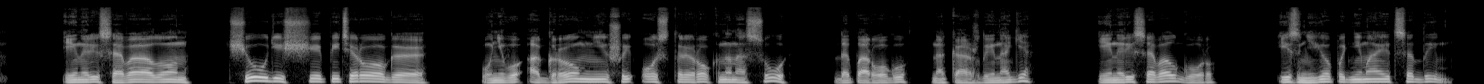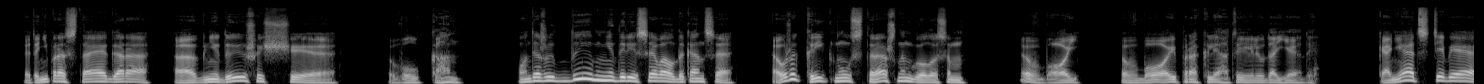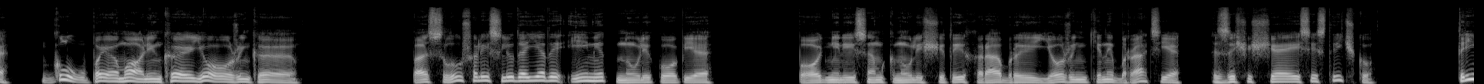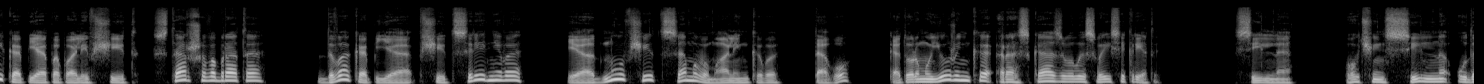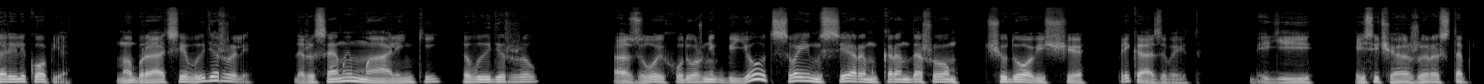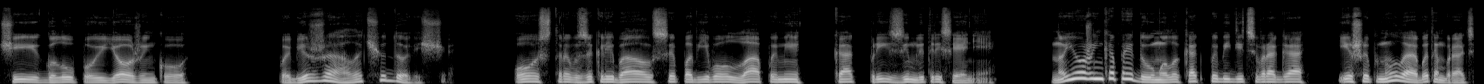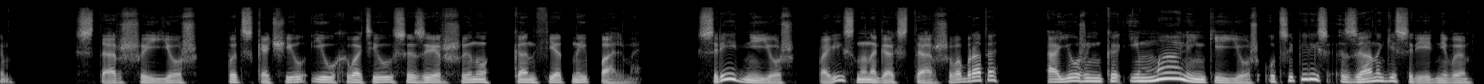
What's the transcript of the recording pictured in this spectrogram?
И нарисовал он чудище пятерога. У него огромнейший острый рог на носу, да порогу на каждой ноге. И нарисовал гору. Из нее поднимается дым. Это не простая гора, а огнедышащая. Вулкан. Он даже дым не дорисовал до конца, а уже крикнул страшным голосом. «В бой! В бой, проклятые людоеды! Конец тебе, глупая маленькая еженька!» Послушались людоеды и метнули копья. Подняли и сомкнули щиты храбрые еженькины братья, защищая сестричку. Три копья попали в щит старшего брата, два копья в щит среднего и одно в щит самого маленького, того, которому еженька рассказывала свои секреты. Сильно, очень сильно ударили копья, но братья выдержали. Даже самый маленький выдержал. А злой художник бьет своим серым карандашом чудовище, приказывает. «Беги и сейчас же растопчи глупую еженьку». Побежало чудовище. Остров заколебался под его лапами, как при землетрясении. Но еженька придумала, как победить врага, и шепнула об этом братьям. Старший еж подскочил и ухватился за вершину конфетной пальмы. Средний еж повис на ногах старшего брата, а еженька и маленький еж уцепились за ноги среднего.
